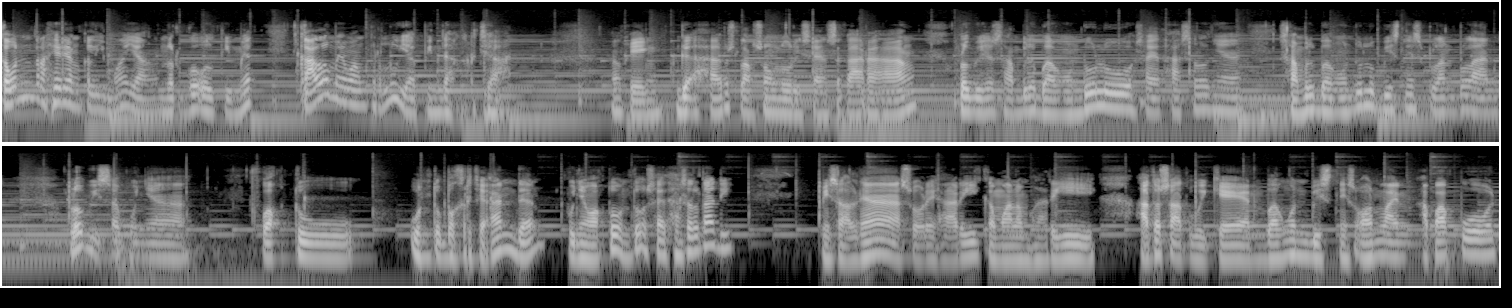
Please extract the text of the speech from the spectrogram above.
Kemudian terakhir yang kelima yang menurut gue ultimate, kalau memang perlu ya pindah kerjaan. Oke, okay, nggak harus langsung lu resign sekarang. Lo bisa sambil bangun dulu side hustle-nya, sambil bangun dulu bisnis pelan-pelan. Lo bisa punya waktu untuk pekerjaan dan punya waktu untuk side hustle tadi. Misalnya sore hari ke malam hari, atau saat weekend, bangun bisnis online apa pun,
